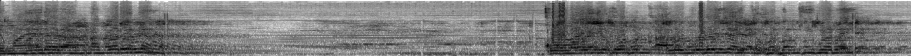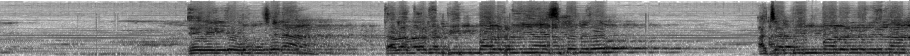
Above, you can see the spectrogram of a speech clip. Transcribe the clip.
এ মায়েরা রান্না করে না? কড়াই যখন কালো পড়ে যায়, তখন কি বলে? এই তো হচ্ছে না। তাড়াতাড়ি বিম্বার নিয়ে আসবে তো। আচ্ছা বিম্বার এনে দিলাম।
